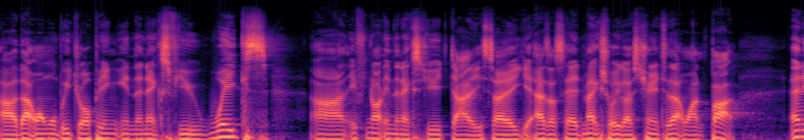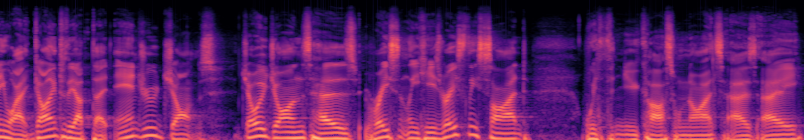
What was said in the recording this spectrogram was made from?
uh, that one will be dropping in the next few weeks, uh, if not in the next few days. So, yeah, as I said, make sure you guys tune into that one. But anyway, going to the update, Andrew Johns, Joey Johns has recently he's recently signed with the Newcastle Knights as a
